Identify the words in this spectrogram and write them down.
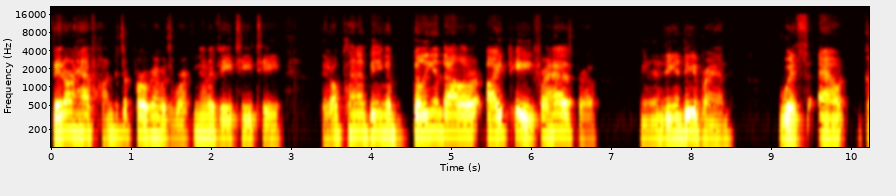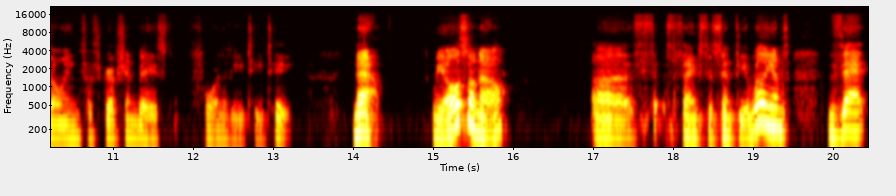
They don't have hundreds of programmers working on a VTT. They don't plan on being a billion dollar IP for Hasbro, meaning the D&D brand, without going subscription based for the VTT. Now, we also know, uh, th- thanks to Cynthia Williams, that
